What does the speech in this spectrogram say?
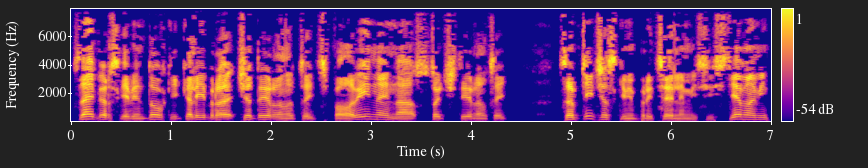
снайперские винтовки калибра 14,5 на 114 с оптическими прицельными системами,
